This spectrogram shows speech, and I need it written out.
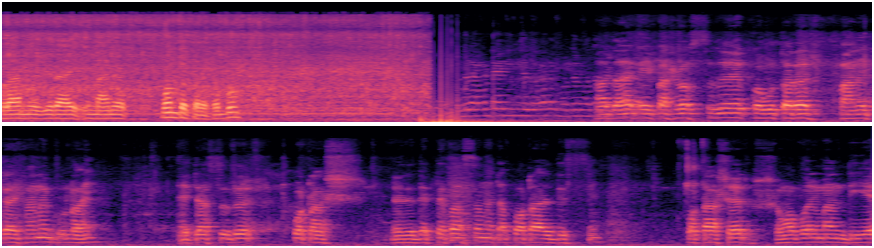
ওরা নিজেরাই নামে বন্ধ করে দেবো আর দেখ এই পাশে হচ্ছে যে কবুতরের পানিটা এখানে গুলায়। এটা হচ্ছে যে পটাশ। এই যে দেখতে পাচ্ছেন, এটা পটাশ দিচ্ছি। পটাশের সমপরিমাণ দিয়ে,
